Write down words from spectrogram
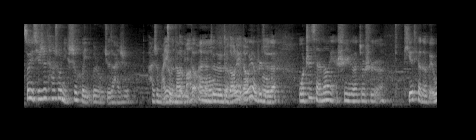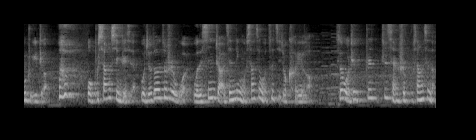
所以其实他说你适合一个人，我觉得还是还是蛮有道理的。哎，对对对，我也我也是觉得，我之前呢也是一个就是铁铁的唯物主义者，我不相信这些，我觉得就是我我的心只要坚定，我相信我自己就可以了。所以，我这之之前是不相信的，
